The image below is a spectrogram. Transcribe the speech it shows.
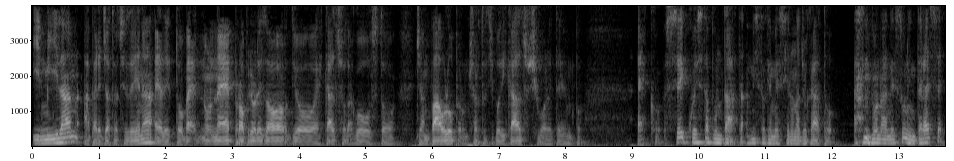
il Milan ha pareggiato a Cesena e ha detto, beh, non è proprio l'esordio, è calcio d'agosto. Giampaolo, per un certo tipo di calcio ci vuole tempo. Ecco, se questa puntata, visto che Messi non ha giocato, non ha nessun interesse,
